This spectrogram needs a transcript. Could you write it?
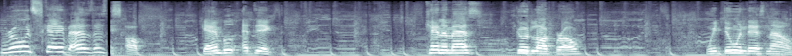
RuneScape as this is up. Gamble addict. Kenemass, good luck, bro. We're doing this now.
